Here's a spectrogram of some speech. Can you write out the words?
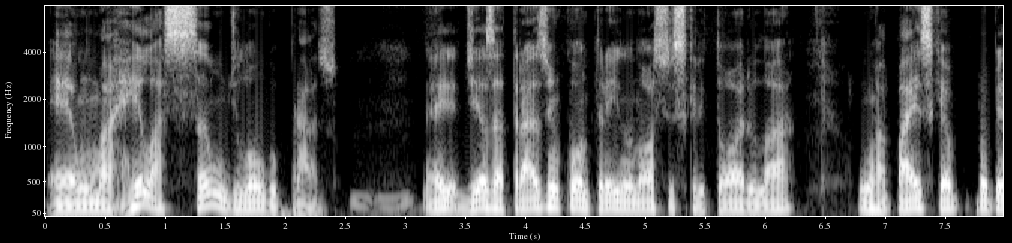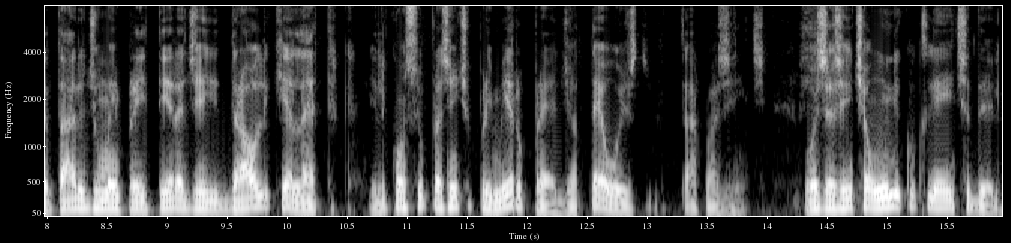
é, uma relação de longo prazo. Uhum. Né? Dias atrás eu encontrei no nosso escritório lá um rapaz que é proprietário de uma empreiteira de hidráulica e elétrica. Ele construiu para a gente o primeiro prédio, até hoje está com a gente. Hoje a gente é o único cliente dele.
